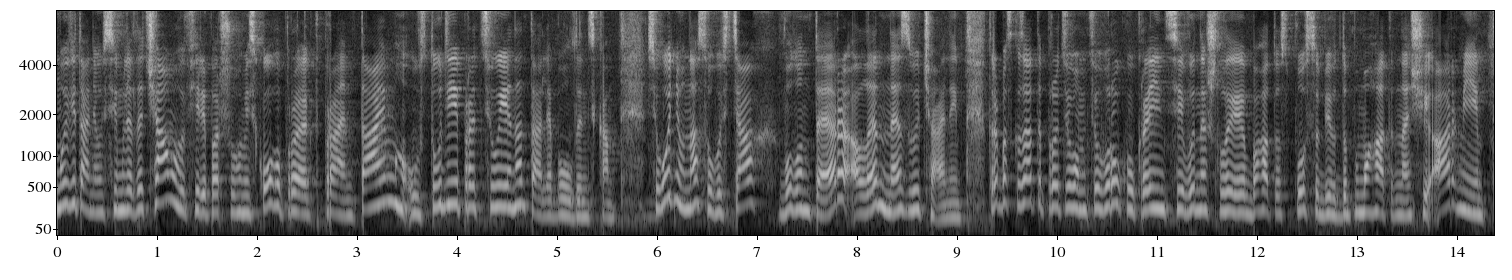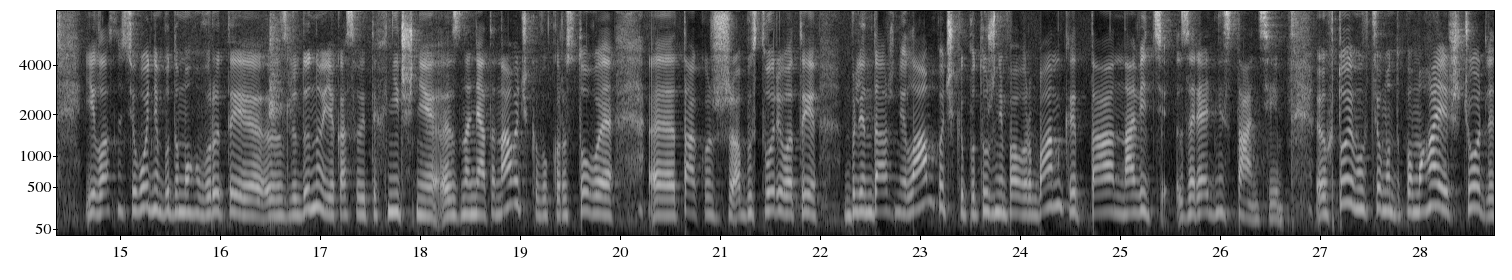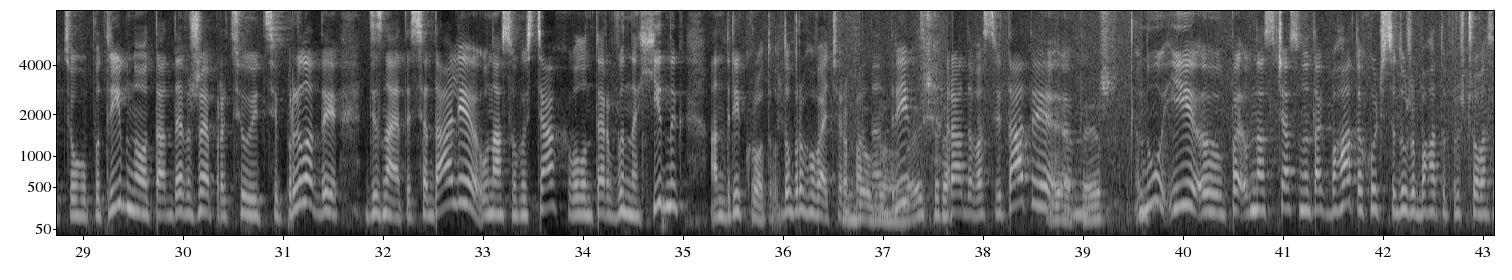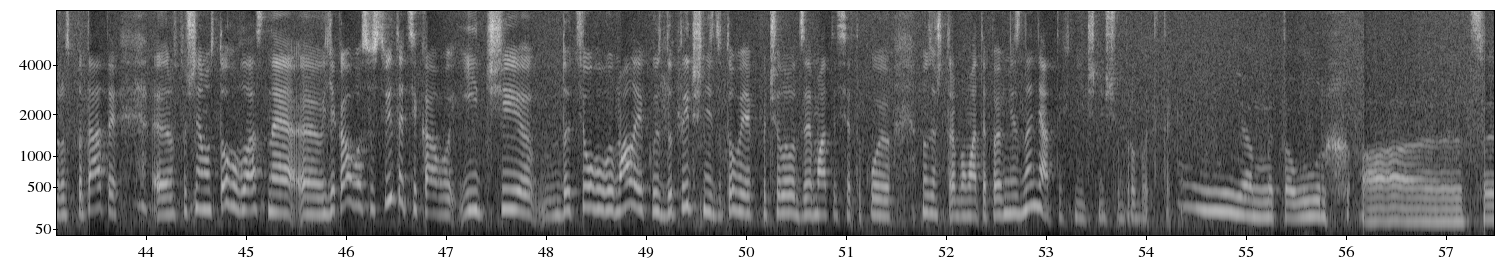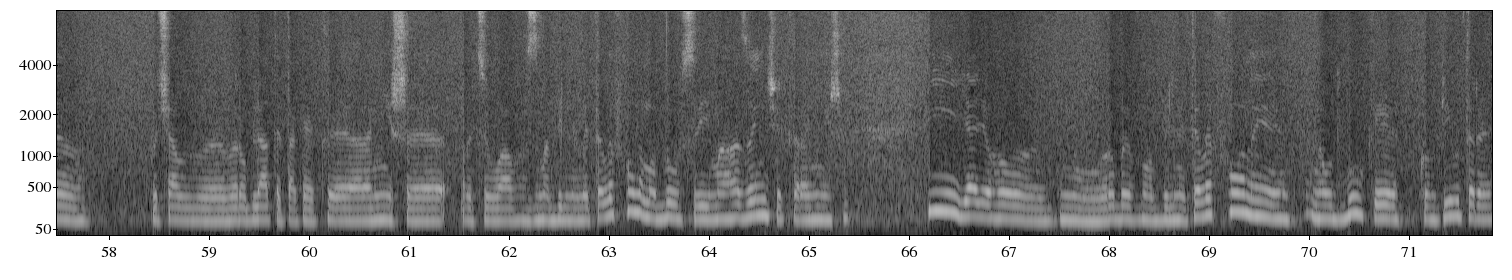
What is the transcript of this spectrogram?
Мої вітання усім глядачам в ефірі першого міського проект Прайм Тайм. У студії працює Наталя Болдинська. Сьогодні у нас у гостях волонтер, але незвичайний. Треба сказати, протягом цього року українці винайшли багато способів допомагати нашій армії. І власне сьогодні будемо говорити з людиною, яка свої технічні е, знання та навички використовує е, також, аби створювати бліндажні лампочки, потужні павербанки та навіть зарядні станції. Е, Хто йому в цьому допомагає, що для цього потрібно та де вже працюють ці прилади, дізнаєтеся далі. У нас у гостях волонтер-винахідник Андрій Кротов. Доброго вечора, пане Доброго Андрій. вечора. Рада вас вітати. Я Ем, теж. Ну і е, в нас часу не так багато. Хочеться дуже багато про що вас розпитати. Е, Розпочнемо з того, власне, е, яка у вас освіта цікаво, і чи до цього ви мали якусь дотичність до того, як почали от займатися такою? Ну завжди треба мати певні знання технічні, щоб робити таке. Я металург, а це почав виробляти, так як раніше працював з мобільними телефонами, був свій магазинчик раніше. І я його ну, робив мобільні телефони, ноутбуки, комп'ютери.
